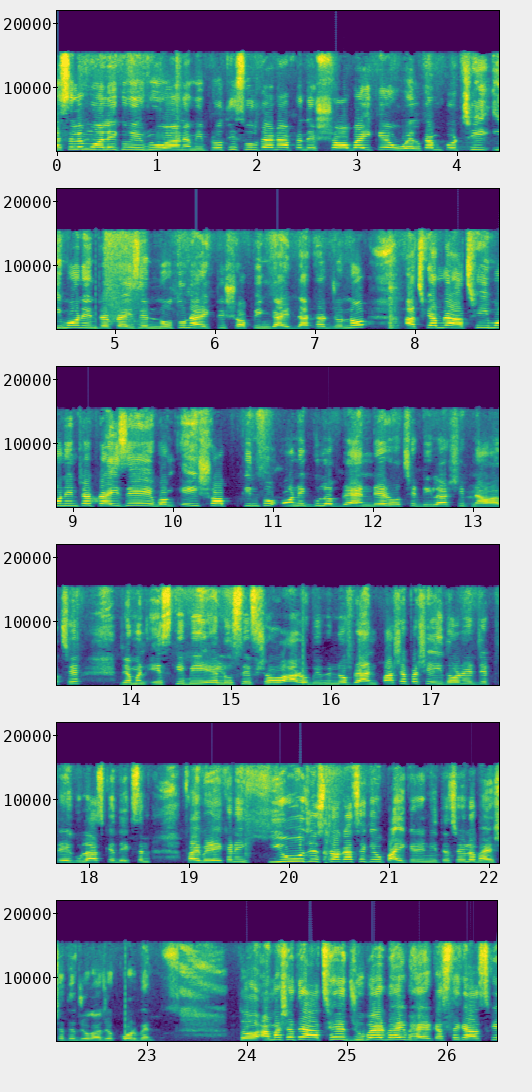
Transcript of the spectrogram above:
আসসালামু আলাইকুম এভরিওয়ান, আমি প্রতি সুলতানা, আপনাদের সবাইকে ওয়েলকাম করছি ইমন এন্টারপ্রাইজের নতুন আরেকটি শপিং গাইড দেখার জন্য। আজকে আমরা আছি ইমন এন্টারপ্রাইজে এবং এই শপ কিন্তু অনেকগুলো ব্র্যান্ডের হচ্ছে ডিলারশিপ নেওয়া আছে, যেমন এসকেবি এলুসিফ সহ আরও বিভিন্ন ব্র্যান্ড। পাশাপাশি এই ধরনের যে ট্রেগুলো আজকে দেখছেন ফাইবার এখানে হিউজ স্টক আছে, কেউ পাইকারি নিতে চাইলেও ভাইয়ের সাথে যোগাযোগ করবেন। তো আমার সাথে আছে জুবাইর ভাই, ভাইয়ের কাছ থেকে আজকে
